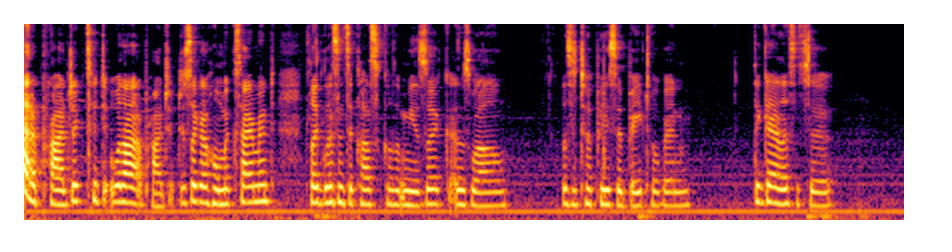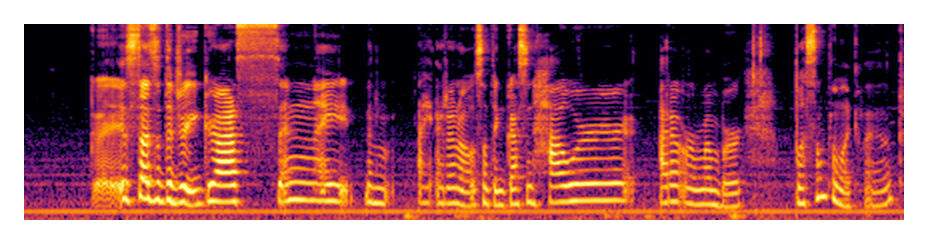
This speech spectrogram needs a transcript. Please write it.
had a project to do, well not a project, just like a home assignment to like listen to classical music as well. Listen to a piece of Beethoven. I think I listened to, it starts with the dream, grass and I, um, I, I don't know, something, grass Hauer, I don't remember but something like that.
